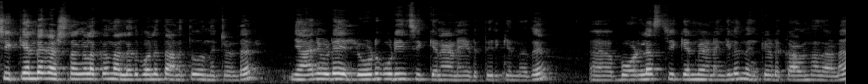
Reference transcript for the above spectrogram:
ചിക്കന്റെ കഷ്ണങ്ങളൊക്കെ നല്ലതുപോലെ തണുത്ത് വന്നിട്ടുണ്ട്. ഞാനിവിടെ എല്ലോട് കൂടി ചിക്കനാണ് എടുത്തിരിക്കുന്നത്. ബോൺലെസ് ചിക്കൻ വേണമെങ്കിൽ നിങ്ങൾക്ക് എടുക്കാവുന്നതാണ്.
